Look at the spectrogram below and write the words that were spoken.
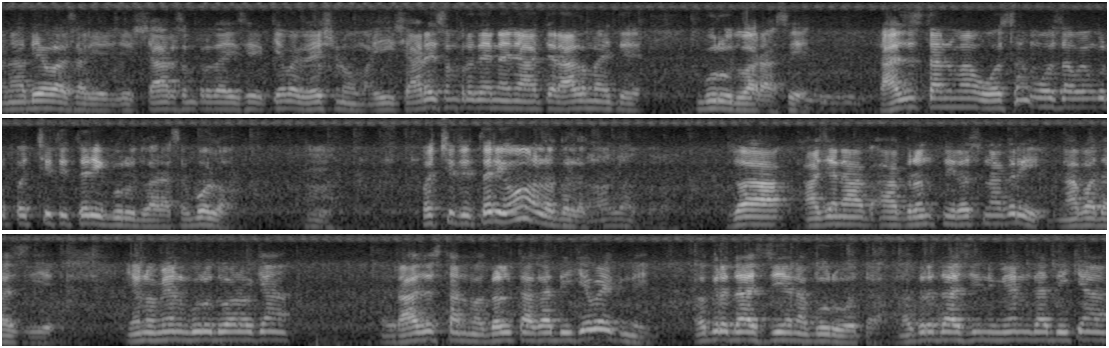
અને આ દેવાચાર્ય જે ચાર સંપ્રદાય છે કહેવાય વૈષ્ણવમાં. એ ચારેય સંપ્રદાયના એના અત્યારે હાલમાં તે ગુરુદ્વારા છે. રાજસ્થાનમાં ઓછામાં ઓછા એમ કરું પચીસથી તરી ગુરુદ્વારા છે. બોલો. પચીસથી તરી હો અલગ અલગ. જો આ આજેના આ- આ ગ્રંથની રચના કરી નાભાદાસજીએ એનો મેન ગુરુદ્વારો ક્યાં? રાજસ્થાનમાં ગલતા ગાદી કહેવાય કે નહીં? અગ્રદાસજી એના ગુરુ હતા. અગ્રદાસજીની મેન ગાદી ક્યાં?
